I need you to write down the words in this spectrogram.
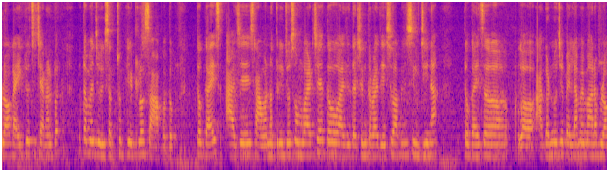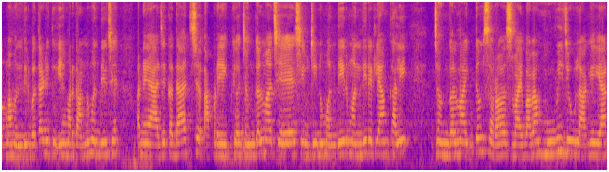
બ્લોગ આવી ગયો છે ચેનલ પર. તમે જોઈ શકશો કે કેટલો સાપ હતો. તો ગાઈસ આજે શ્રાવણનો ત્રીજો સોમવાર છે, તો આજે દર્શન કરવા જઈશું આપણે શિવજીના. તો ગાઈસ આગળનું જે પહેલાં મેં મારા બ્લોગમાં મંદિર બતાડ્યું હતું, એ અમારા ગામનું મંદિર છે. અને આજે કદાચ આપણે એક જંગલમાં છે, શિવજીનું મંદિર મંદિર એટલે આમ ખાલી જંગલમાં એકદમ સરસ વાઇબ આવે, આમ મૂવી જેવું લાગે યાર.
